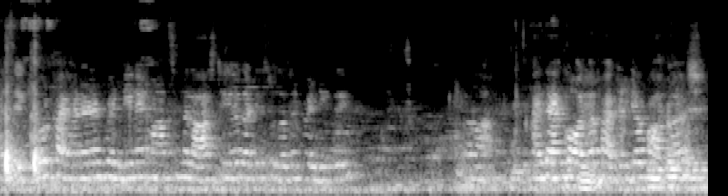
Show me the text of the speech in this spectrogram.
I secured 529 marks in the last year, that is 2023. Uh, I thank all the faculty of Akash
